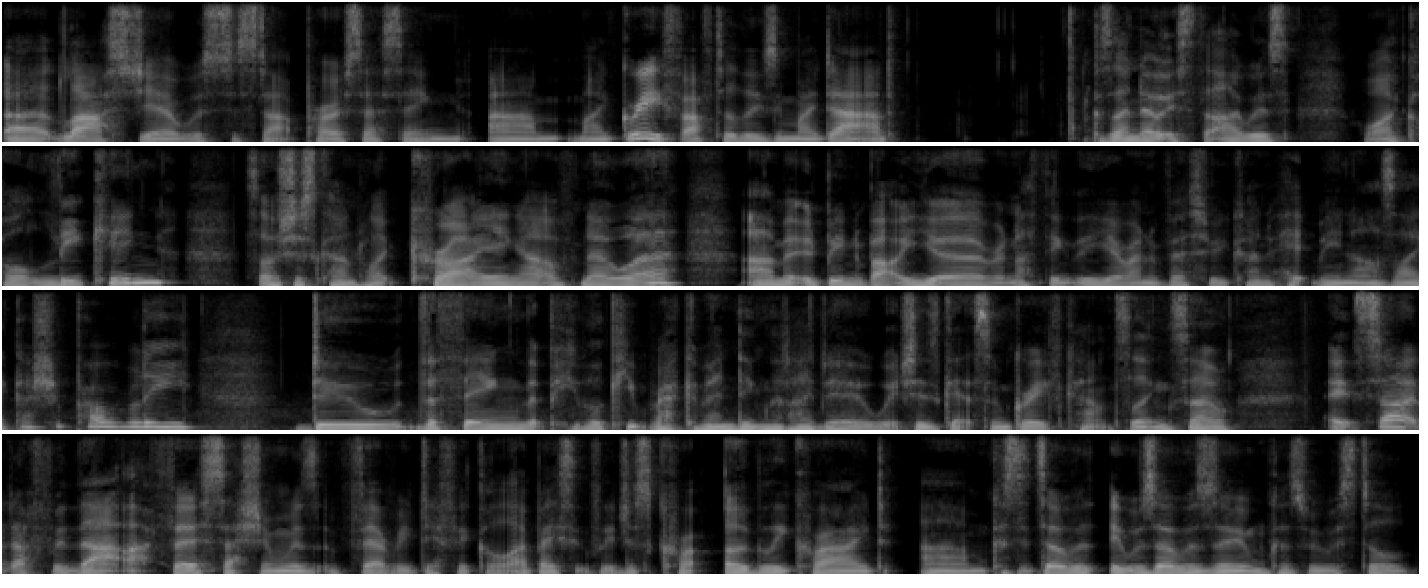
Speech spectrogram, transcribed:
Uh, last year was to start processing um, my grief after losing my dad because I noticed that I was what I call leaking. So I was just kind of like crying out of nowhere. Um, it had been about a year, and I think the year anniversary kind of hit me, and I was like, I should probably do the thing that people keep recommending that I do, which is get some grief counselling. So it started off with that. That first session was very difficult. I basically just ugly cried because um, it's over. It was over Zoom because we were still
